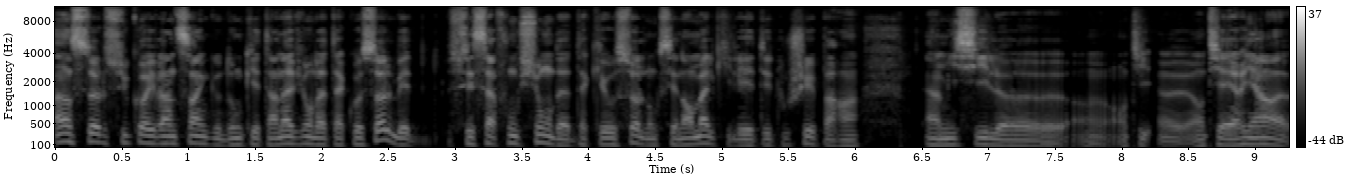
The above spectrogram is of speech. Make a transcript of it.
un seul Sukhoi 25, donc est un avion d'attaque au sol, mais c'est sa fonction d'attaquer au sol, donc c'est normal qu'il ait été touché par un, missile anti, anti-aérien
